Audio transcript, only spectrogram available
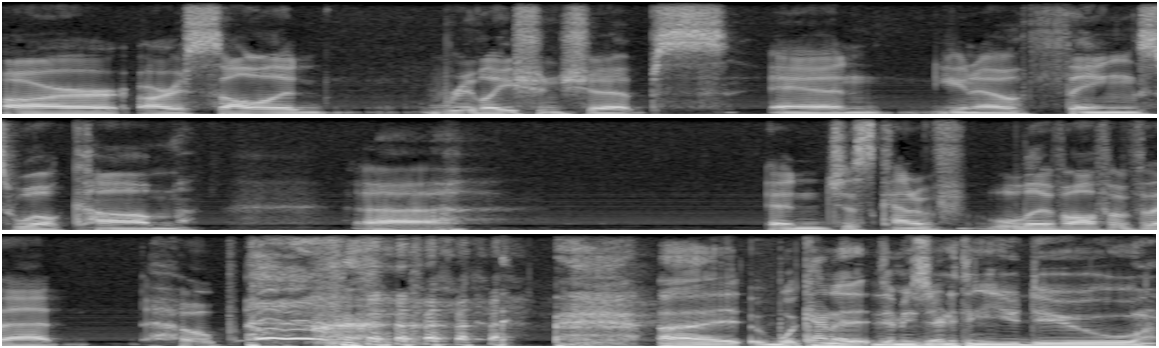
are are solid relationships, and you know things will come, uh, and just kind of live off of that hope. Uh, what kind of? I mean, is there anything you do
